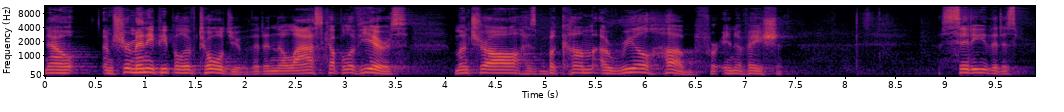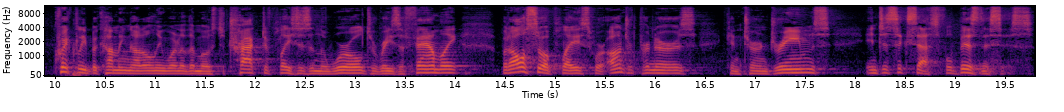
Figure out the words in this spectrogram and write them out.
Now, I'm sure many people have told you that in the last couple of years, Montreal has become a real hub for innovation. A city that is quickly becoming not only one of the most attractive places in the world to raise a family, but also a place where entrepreneurs can turn dreams into successful businesses.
